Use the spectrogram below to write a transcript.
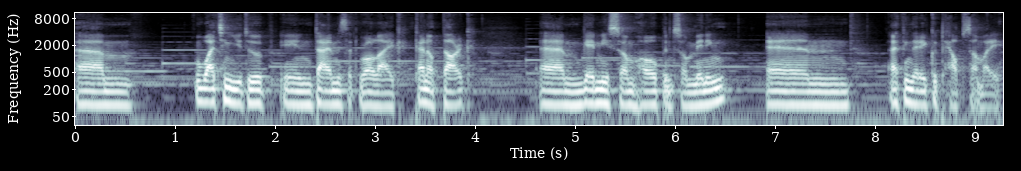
um, watching YouTube in times that were like kind of dark um, gave me some hope and some meaning, and I think that it could help somebody.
